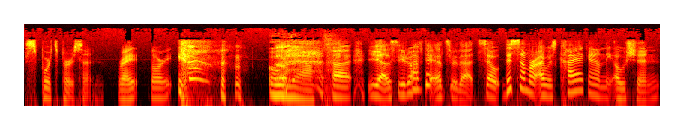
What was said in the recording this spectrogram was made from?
sports person, right, Lori? Oh, yeah. Uh, yes, you don't have to answer that. So this summer I was kayaking on the ocean,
